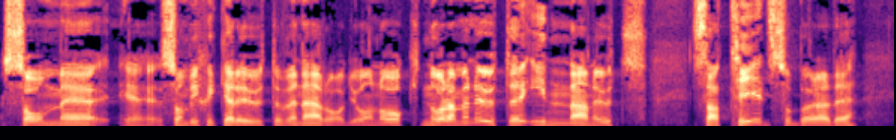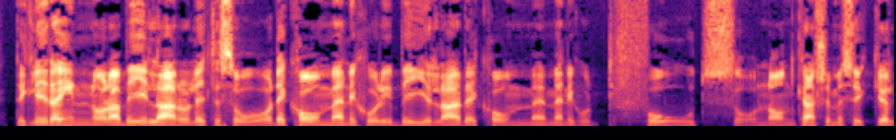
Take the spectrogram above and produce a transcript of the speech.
som, eh, som vi skickade ut över närradion och några minuter innan utsatt tid så började det glida in några bilar och lite så. Det kom människor i bilar, det kom eh, människor till fots och någon kanske med cykel.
